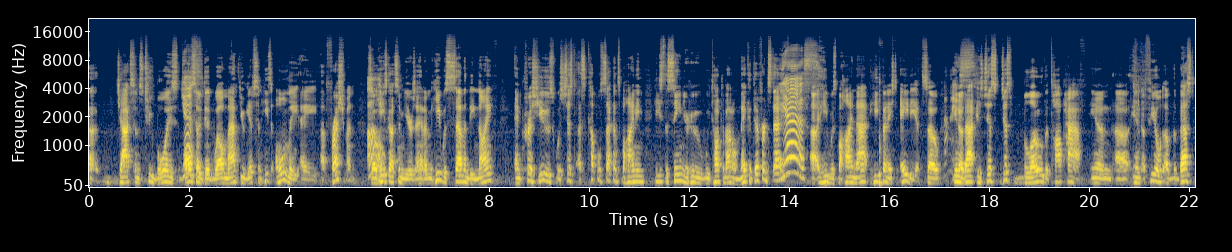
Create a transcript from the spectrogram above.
uh, Jackson's two boys Yes. also did well. Matthew Gibson, he's only a, a freshman, so Oh. he's got some years ahead of him. He was 79th and Chris Hughes was just a couple seconds behind him. He's the senior who we talked about on Make a Difference Day. Yes. Uh, he was behind that. He finished 80th. So you know that is just just below the top half in uh, in a field of the best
